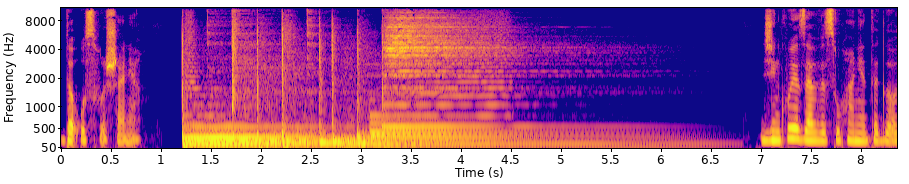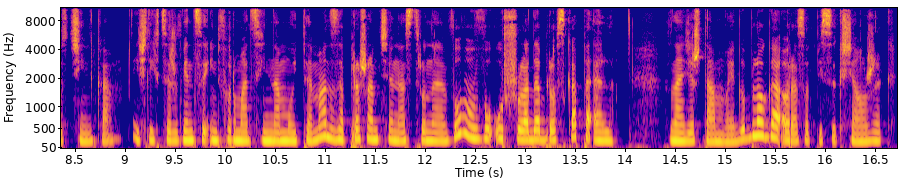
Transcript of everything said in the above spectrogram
Do usłyszenia. Dziękuję za wysłuchanie tego odcinka. Jeśli chcesz więcej informacji na mój temat, zapraszam Cię na stronę www.urszuladabrowska.pl. Znajdziesz tam mojego bloga oraz opisy książek.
